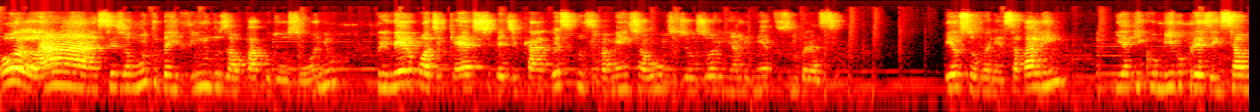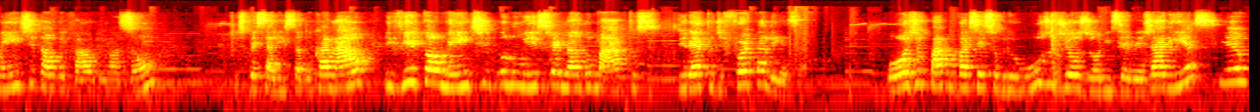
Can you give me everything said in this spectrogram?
Olá, sejam muito bem-vindos ao Papo de Ozônio, primeiro podcast dedicado exclusivamente ao uso de ozônio em alimentos no Brasil. Eu sou Vanessa Valim e aqui comigo presencialmente está o Vivaldo Mazon, especialista do canal, e virtualmente o Luiz Fernando Matos, direto de Fortaleza. Hoje o papo vai ser sobre o uso de ozônio em cervejarias e eu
